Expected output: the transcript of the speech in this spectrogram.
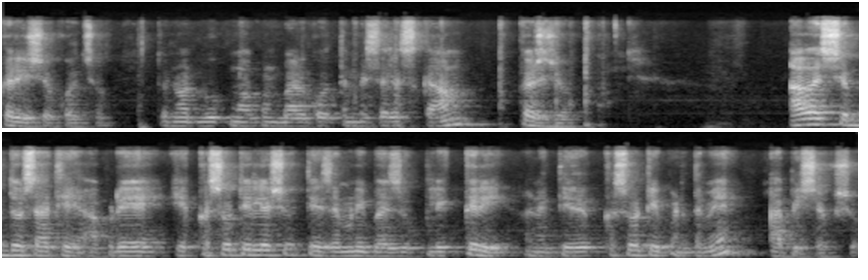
કરી શકો છો. તો નોટબુકમાં પણ બાળકો તમે સરસ કામ કરજો. આવા શબ્દો સાથે આપણે એક કસોટી લેશું. તે જમણી બાજુ ક્લિક કરી અને તે કસોટી પણ તમે આપી શકશો.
